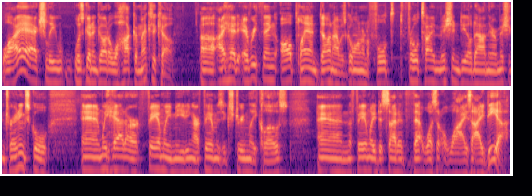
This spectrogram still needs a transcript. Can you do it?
Well, I actually was going to go to Oaxaca, Mexico. Uh, I had everything all planned, done. I was going on a full full time mission deal down there, a mission training school, and we had our family meeting. Our family's extremely close, and the family decided that that wasn't a wise idea.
